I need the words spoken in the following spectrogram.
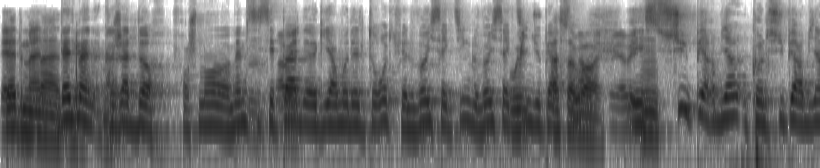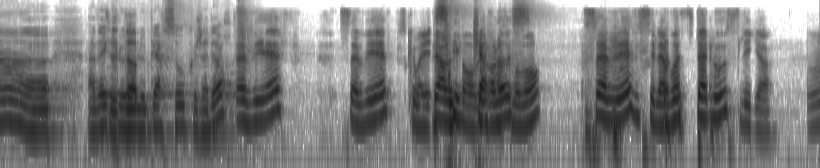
Deadman. Deadman, que j'adore. Franchement, même si c'est ah pas Guillermo del Toro qui fait le voice acting, le voice acting du perso est super bien, colle super bien avec le, perso que j'adore. Sa VF, sa VF, parce que vous perdez le temps Carlos. en ce moment. Sa VF, c'est la voix de Thanos, les gars. Mm.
